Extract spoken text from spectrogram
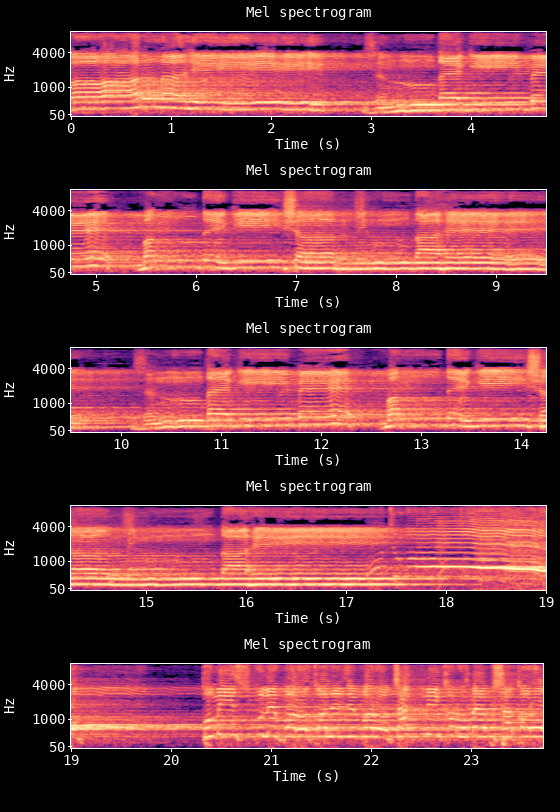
कार नहीं। ज़िंदगी में बंदगी शर्मिंदा है। বন্দগি শর্মিন্দা হে তুমি স্কুলে পড়ো, কলেজে পড়ো, চাকরি করো, ব্যবসা করো,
